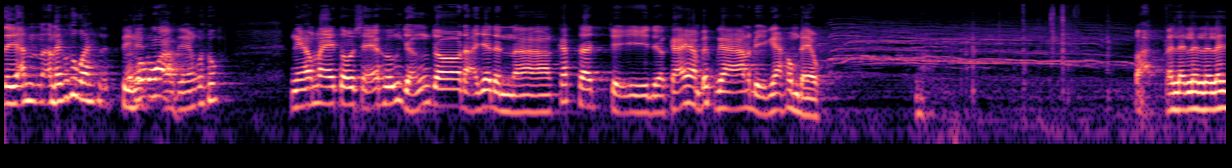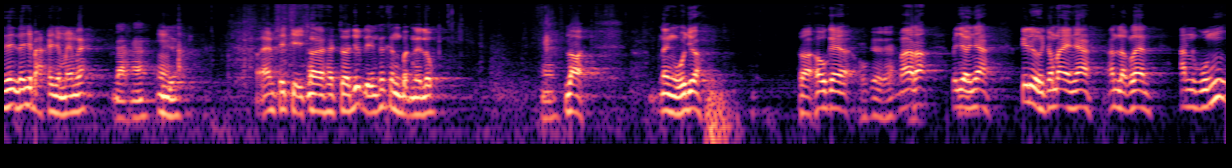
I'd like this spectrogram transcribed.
thì anh anh lấy có thuốc đây. Có thuốc đúng không? ờ, tìm em có thuốc. Ngày hôm nay tôi sẽ hướng dẫn cho đại gia đình à, cách à, trị được cái bếp ga nó bị ga không đều. Lấy lấy lấy lấy lấy, lấy cái bạc này giùm em cái. Bạc hả? Ừ. Em sẽ trị cho, cho dứt điểm cái căn bệnh này luôn. Rồi này ngủ chưa rồi ok Ok đó. Má đó. Bây giờ nha cái đường trong đây nha anh lật lên anh quấn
